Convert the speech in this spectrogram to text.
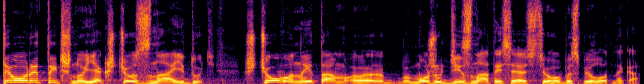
Теоретично, якщо знайдуть, що вони там можуть дізнатися з цього безпілотника.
